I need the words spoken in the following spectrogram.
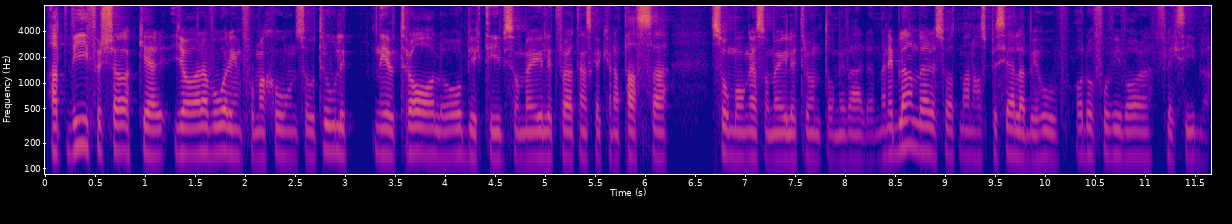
att vi försöker göra vår information så otroligt neutral och objektiv som möjligt för att den ska kunna passa så många som möjligt runt om i världen. Men ibland är det så att man har speciella behov och då får vi vara flexibla.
